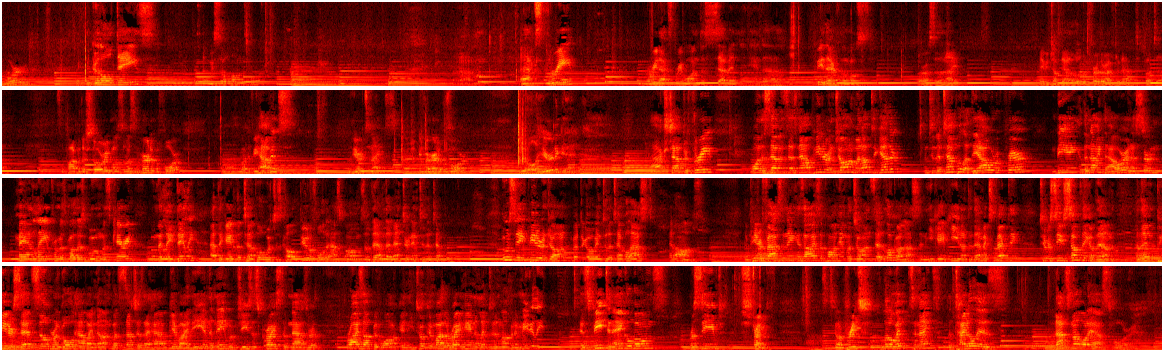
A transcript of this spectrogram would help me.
Word, like the good old days that we so long for. Uh, Acts 3. We'll read Acts 3 1 to 7 and uh, be there for the most, for the rest of the night. Maybe jump down a little bit further after that. But uh, it's a popular story. Most of us have heard it before. Uh, but if you haven't, hear it tonight. If you've heard it before, you'll hear it again. Acts chapter 3, 1 to 7 says, Now Peter and John went up together into the temple at the hour of prayer, being the ninth hour, and a certain man lame from his mother's womb was carried, whom they laid daily at the gate of the temple, which is called Beautiful, to ask alms of them that entered into the temple. Who, seeing Peter and John about to go into the temple, asked an alms. And Peter, fastening his eyes upon him with John, said, Look on us. And he gave heed unto them, expecting to receive something of them. And then Peter said, Silver and gold have I none, but such as I have give I thee. In the name of Jesus Christ of Nazareth, rise up and walk. And he took him by the right hand and lifted him up. And immediately his feet and ankle bones received. He's going to preach a little bit tonight. The title is that's not what I asked for.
